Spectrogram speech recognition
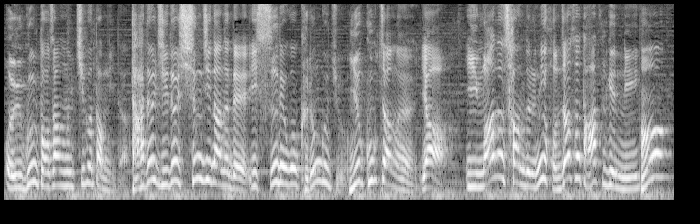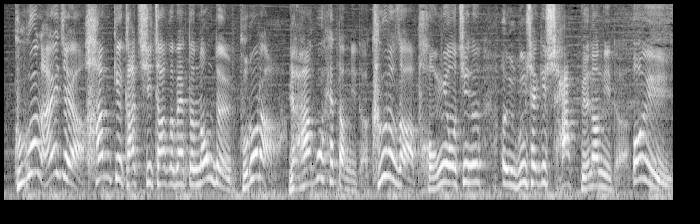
얼굴 도장을 찍었답니다. 다들 지들 승진하는데 이 쓰려고 그런 거죠. 이어 국장은 야 이 많은 사람들을 니 혼자서 다 주겠니? 어? 그건 아니지. 함께 같이 작업했던 놈들 불어라. 라고 했답니다. 그러자 펑여지는 얼굴색이 샥 변합니다. 어이,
